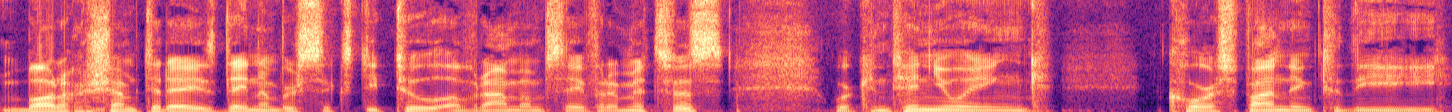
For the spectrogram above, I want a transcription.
Baruch Hashem, today is day number 62 of Rambam Sefer Mitzvahs. We're continuing corresponding to the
